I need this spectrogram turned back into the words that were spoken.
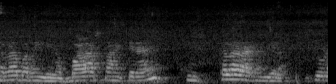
ಕಲರ್ ಬರೋಂಗಿಲ್ಲ. ಭಾಳ ಅರ್ಶಿನ ಹಾಕಿರ ಕಲರ್ ಆಗಂಗಿಲ್ಲ. ಚೂಡ.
